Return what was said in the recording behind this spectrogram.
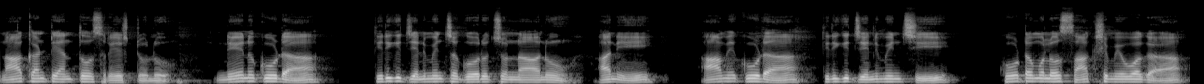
నాకంటే ఎంతో శ్రేష్ఠులు. నేను కూడా తిరిగి జన్మించగోరుచున్నాను అని ఆమె కూడా తిరిగి జన్మించి కూటములో సాక్ష్యమివ్వగా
